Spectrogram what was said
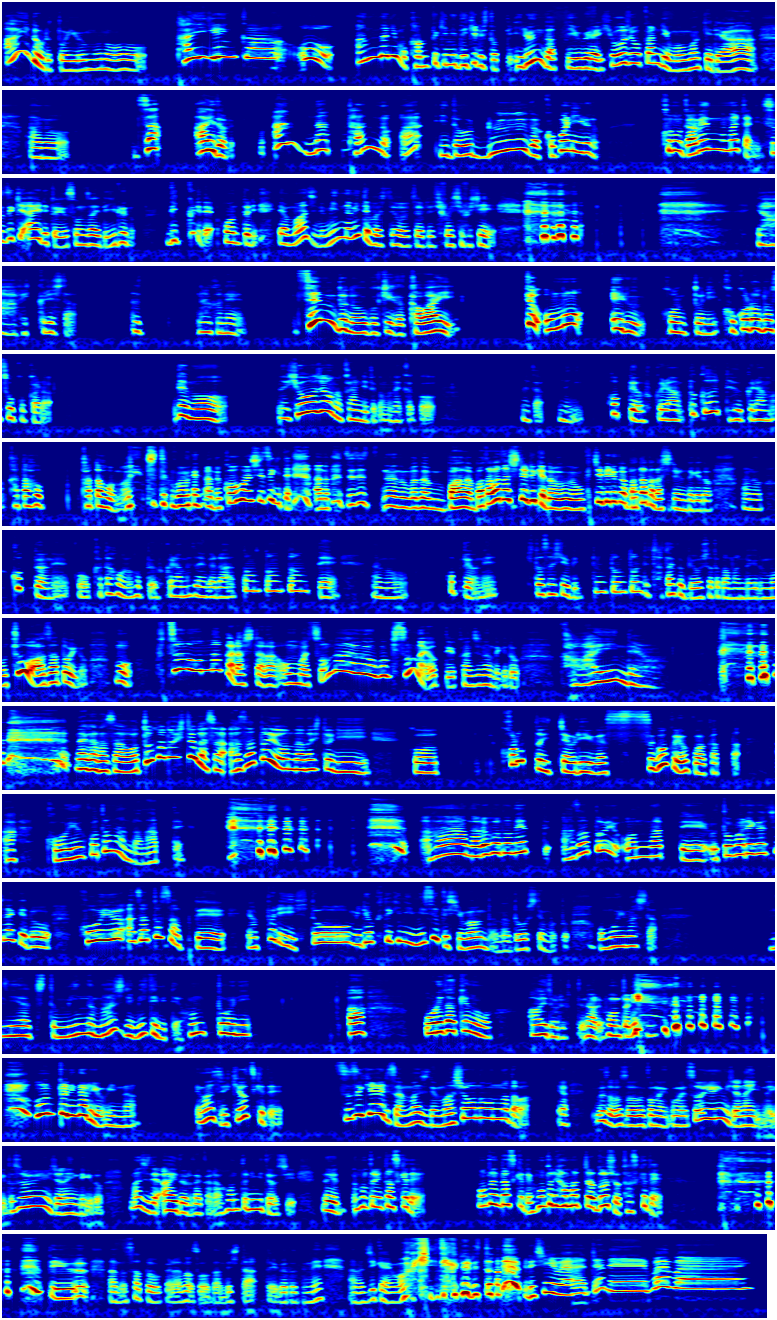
アイドルというものを体現化をあんなにも完璧にできる人っているんだっていうぐらい表情管理もうまけりゃあのザ・アイドルあんなたんのアイドルがここにいるのこの画面の中に鈴木愛理という存在でいるの。びっくりだよ、本当に。いや、マジでみんな見てほしい、ほしい、ほしい、ほしい。いやー、びっくりした。なんかね、全部の動きが可愛いって思える、本当に。心の底から。でも、表情の管理とかもなんかこう、なんか何、ほっぺを膨らむ、ぷくって膨らむ、片ほ片方のね、ちょっとごめん、あの、興奮しすぎて、あの、全然、あの、まだ、バタバタしてるけど、唇がバタバタしてるんだけど、あの、ほっぺをね、こう、片方のほっぺを膨らませながら、トントントンって、あの、ほっぺをね、人差し指トントントンって叩く描写とかもあるんだけど、もう超あざといの。もう、普通の女からしたら、お前そんな動きすんなよっていう感じなんだけど、可愛いんだよ。だからさ、男の人がさ、あざとい女の人に、こう、コロッと言っちゃう理由がすごくよく分かった。あ、こういうことなんだなって。ああ、なるほどねって。あざとい女って疎まれがちだけど、こういうあざとさって、やっぱり人を魅力的に見せてしまうんだな、どうしてもと思いました。いや、ちょっとみんなマジで見てみて、本当に。あ、俺だけのアイドルってなる、本当に。本当になるよ、みんな。え、マジで気をつけて。鈴木愛理さんマジで魔性の女だわ。いや、嘘嘘、ごめんごめん。そういう意味じゃないんだけど、そういう意味じゃないんだけど、マジでアイドルだから本当に見てほしい。で、本当に助けて。本当に助けて。本当にハマっちゃう。どうしよう。助けて。っていう、あの、佐藤からの相談でした。ということでね、あの、次回も聞いてくれると嬉しいわ。じゃあねバイバーイ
